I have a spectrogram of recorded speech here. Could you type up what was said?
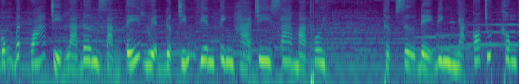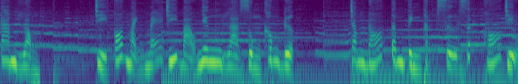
cũng bất quá chỉ là đơn giản tế luyện được 9 viên tinh hà chi xa mà thôi. Thực sự để Đinh Nhạc có chút không cam lòng. Chỉ có mạnh mẽ trí bảo nhưng là dùng không được. Trong đó tâm tình thật sự rất khó chịu.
